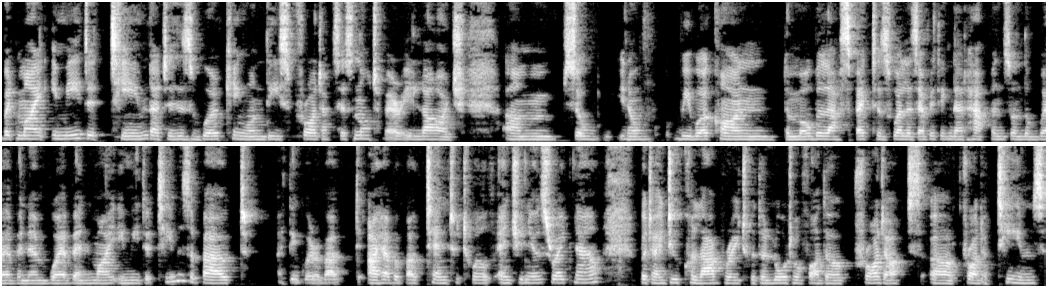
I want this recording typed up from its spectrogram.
But my immediate team that is working on these products is not very large. Um, so you know we work on the mobile aspect as well as everything that happens on the web and M web, and my immediate team is about I think we're about, I have about 10 to 12 engineers right now, but I do collaborate with a lot of other product, uh, product teams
